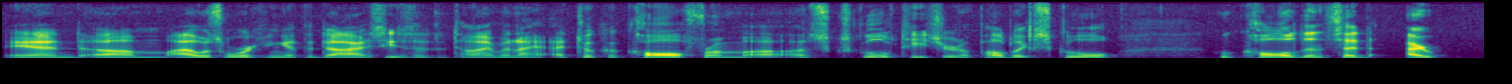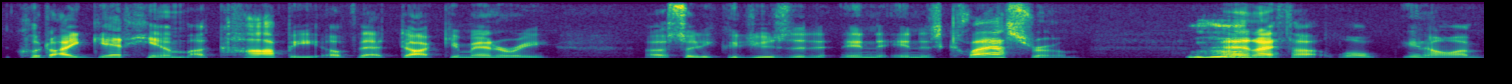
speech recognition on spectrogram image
And um, I was working at the diocese at the time, and I, I took a call from a, a school teacher in a public school who called and said, I could I get him a copy of that documentary uh, so he could use it in in his classroom? Mm-hmm. And I thought, well, you know, I'm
